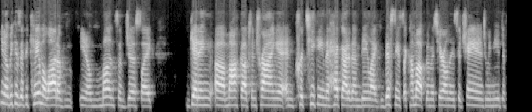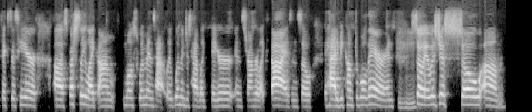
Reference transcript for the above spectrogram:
you know because it became a lot of you know months of just like getting uh, mock-ups and trying it and critiquing the heck out of them being like this needs to come up. The material needs to change. We need to fix this here. Uh, especially like on most women's ha- like women just have like bigger and stronger like thighs and so it had to be comfortable there. And Mhm. so it was just so um,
